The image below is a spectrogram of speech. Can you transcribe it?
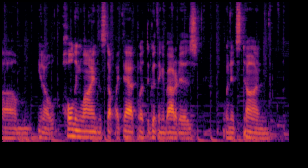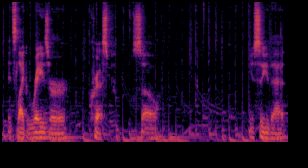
um, you know, holding lines and stuff like that. But the good thing about it is when it's done, it's like razor crisp. So you see that,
